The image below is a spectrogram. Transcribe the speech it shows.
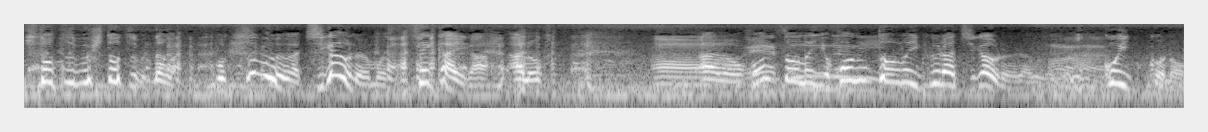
一粒一粒。なんかもう粒が違うのよもう世界が。あの ああの本当の本当のイクラ違うのよなんか。一個一個の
